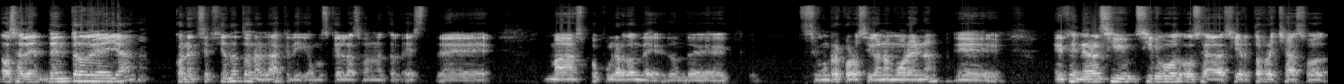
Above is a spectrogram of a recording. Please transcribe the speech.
o sea, dentro de ella, con excepción de Tonalá, que digamos que es la zona este, más popular donde, donde, según recuerdo, sí ganó Morena, eh, en general sí, sí, hubo, o sea, cierto rechazo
